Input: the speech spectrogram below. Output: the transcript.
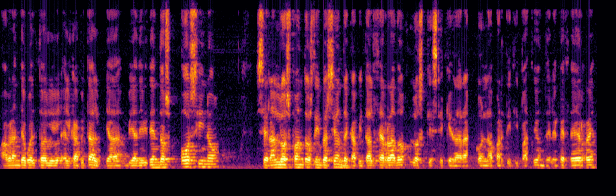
habrán devuelto el, el capital vía, vía dividendos o si no, serán los fondos de inversión de capital cerrado los que se quedarán con la participación del EPCR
